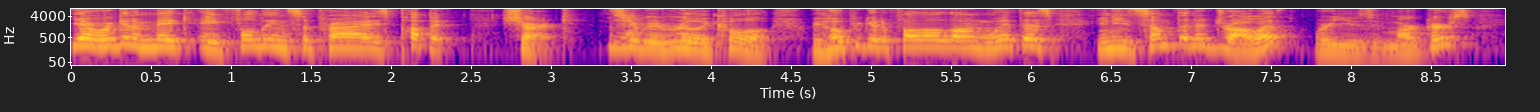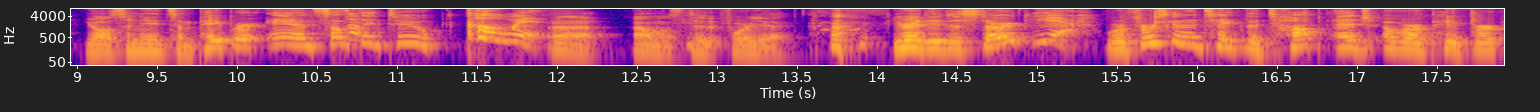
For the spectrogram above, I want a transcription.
Yeah, we're gonna make a folding surprise puppet shark. This is Yeah. gonna be really cool. We hope you're gonna follow along with us. You need something to draw with. We're using markers. You also need some paper and something to. Color it. Uh, I almost did it for you. you ready to start? Yeah. We're first gonna take the top edge of our paper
